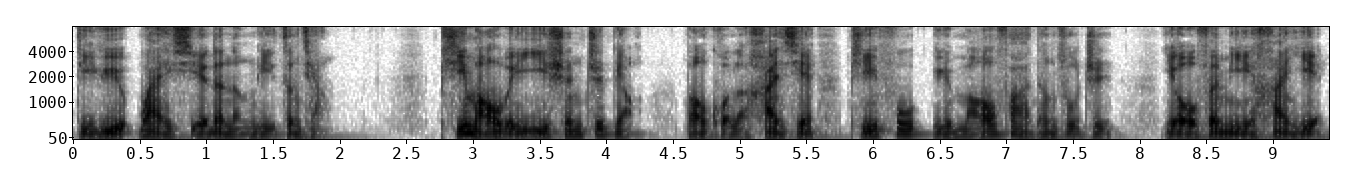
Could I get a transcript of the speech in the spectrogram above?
抵御外邪的能力增强。皮毛为一身之表，包括了汗腺、皮肤与毛发等组织，有分泌汗液、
